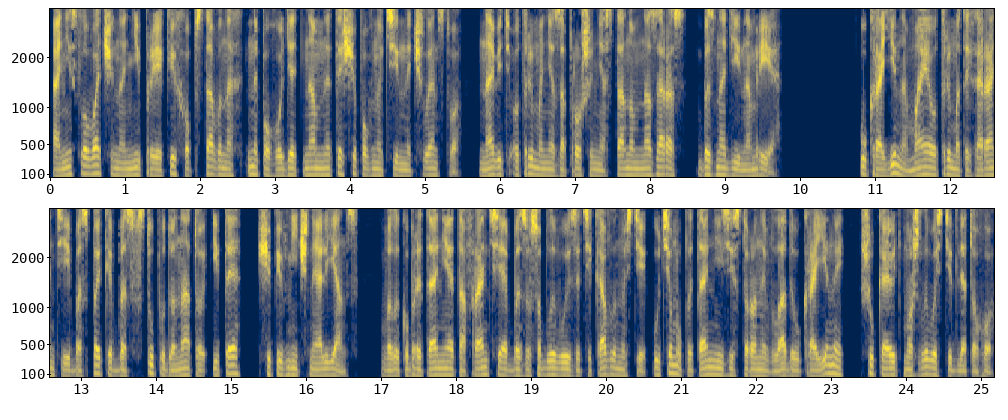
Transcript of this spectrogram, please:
ані Словаччина ні при яких обставинах не погодять нам не те, що повноцінне членство, навіть отримання запрошення станом на зараз безнадійна мрія. Україна має отримати гарантії безпеки без вступу до НАТО і те, що Північний альянс, Великобританія та Франція без особливої зацікавленості у цьому питанні зі сторони влади України шукають можливості для того,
